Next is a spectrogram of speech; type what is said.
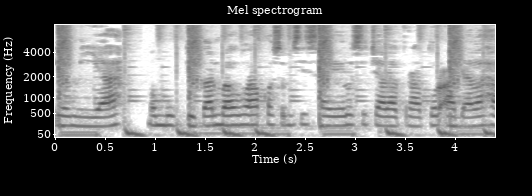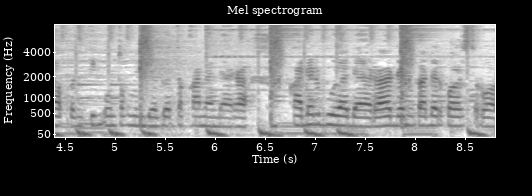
ilmiah membuktikan bahwa konsumsi sayur secara teratur adalah hal penting untuk menjaga tekanan darah, kadar gula darah, dan kadar kolesterol.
